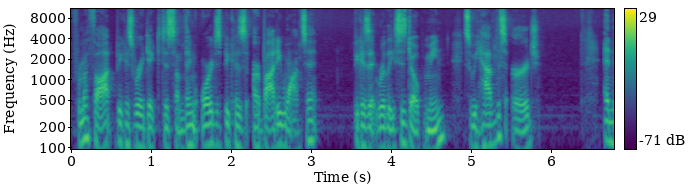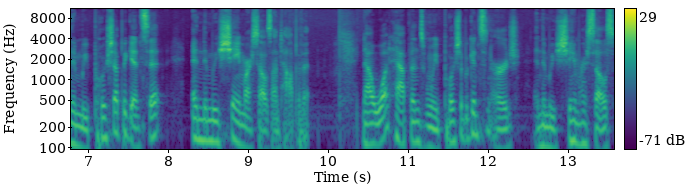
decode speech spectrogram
from a thought because we're addicted to something or just because our body wants it because it releases dopamine. So, we have this urge and then we push up against it, and then we shame ourselves on top of it. Now, what happens when we push up against an urge and then we shame ourselves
